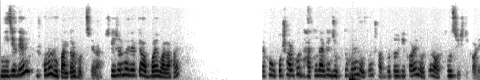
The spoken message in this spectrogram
নিজেদের কোনো রূপান্তর হচ্ছে না। সেই জন্য এদেরকে অব্যয় বলা হয়। দেখো, উপসর্গ ধাতুর আগে যুক্ত হয়ে নতুন শব্দ তৈরি করে, নতুন অর্থ সৃষ্টি করে।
